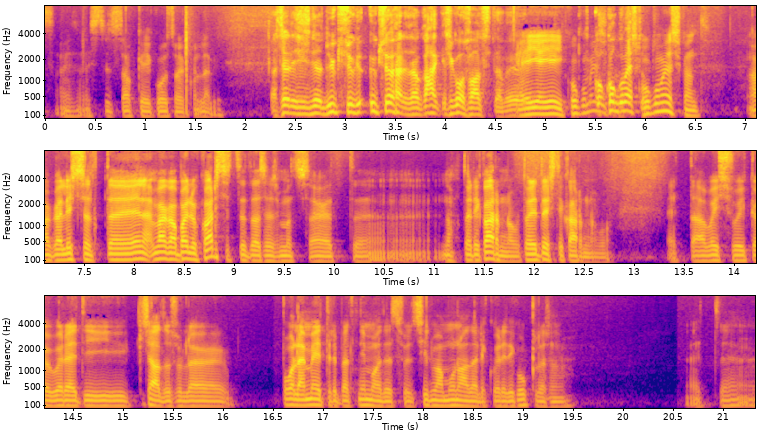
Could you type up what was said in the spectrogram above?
siis ta ütles, okei okay,, koosolek on läbi. aga see oli siis nii-öelda üks, üks-ühele, te kahekesi koos vaatasite või? ei, ei, ei kogu meeskond, kogu meeskond, kogu meeskond. aga lihtsalt eh, väga palju kartsid teda selles mõttes, et eh, noh, ta oli karm nagu, ta oli tõesti karm nagu. et ta võis su ikka kuradi kisada sulle poole meetri pealt niimoodi, et sul silmamunad olid kuradi kuklas no.. et eh,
